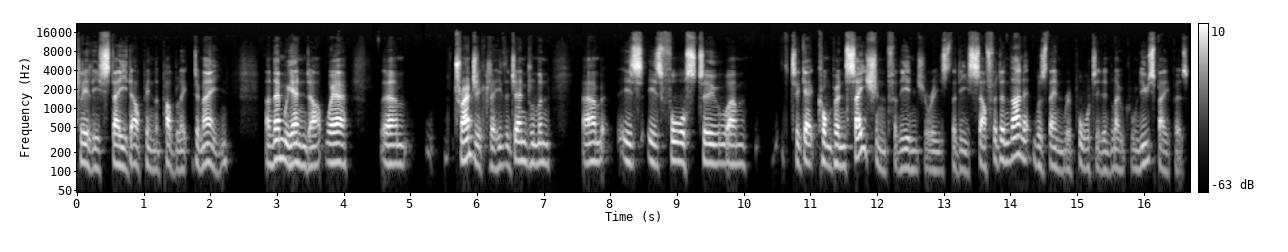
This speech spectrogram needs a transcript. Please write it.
clearly stayed up in the public domain. And then we end up where, um, tragically, the gentleman um, is, is forced to um, to get compensation for the injuries that he suffered, and that it was then reported in local newspapers.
